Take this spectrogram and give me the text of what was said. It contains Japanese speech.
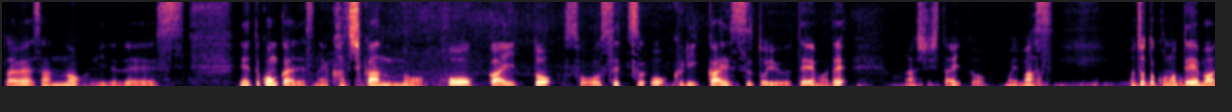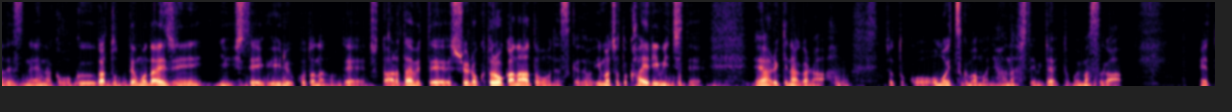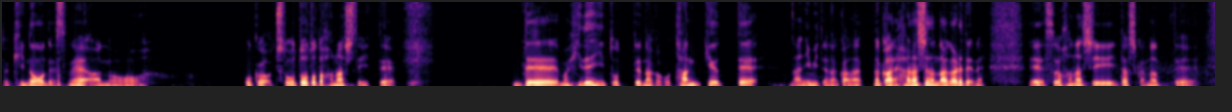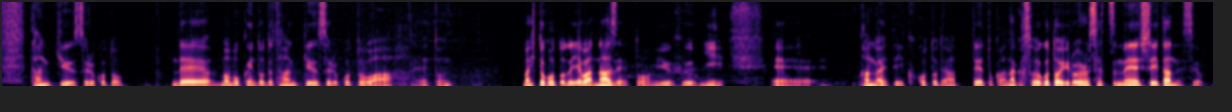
対話屋さんのヒデです。えっ、ー、と、今回はですね、価値観の崩壊と創設を繰り返すというテーマでお話ししたいと思います。ちょっとこのテーマはですね、なんか僕がとっても大事にしていることなので、ちょっと改めて収録撮ろうかなと思うんですけど、今ちょっと帰り道で、え歩きながら、ちょっとこう思いつくままに話してみたいと思いますが、えっと、昨日ですね、あの、僕はちょっと弟と話していて、で、まあ、ヒデにとってなんかこう探求って何みたいな、な？んかね、話の流れでね、えー、そういう話確かなって、探求すること。で、まあ、僕にとって探求することは、えっ、ー、と、まあ、一言で言えばなぜというふうに、えー、考えていくことであってとか、なんかそういうことをいろいろ説明していたんですよ。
